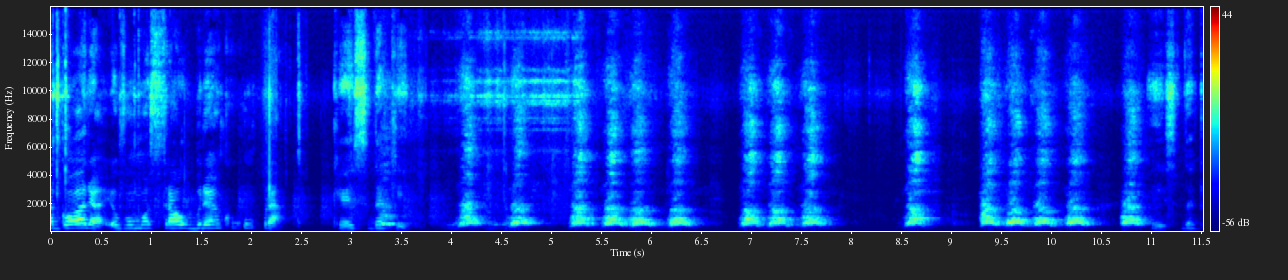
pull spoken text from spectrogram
Agora eu vou mostrar o branco com prata, que é esse daqui. Esse daqui.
